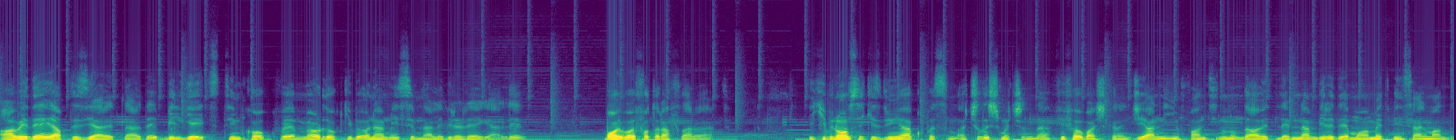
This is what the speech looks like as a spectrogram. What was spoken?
ABD'ye yaptığı ziyaretlerde Bill Gates, Tim Cook ve Murdoch gibi önemli isimlerle bir araya geldi. Boy boy fotoğraflar verdi. 2018 Dünya Kupası'nın açılış maçında FIFA Başkanı Gianni Infantino'nun davetlerinden biri de Muhammed Bin Selman'dı.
